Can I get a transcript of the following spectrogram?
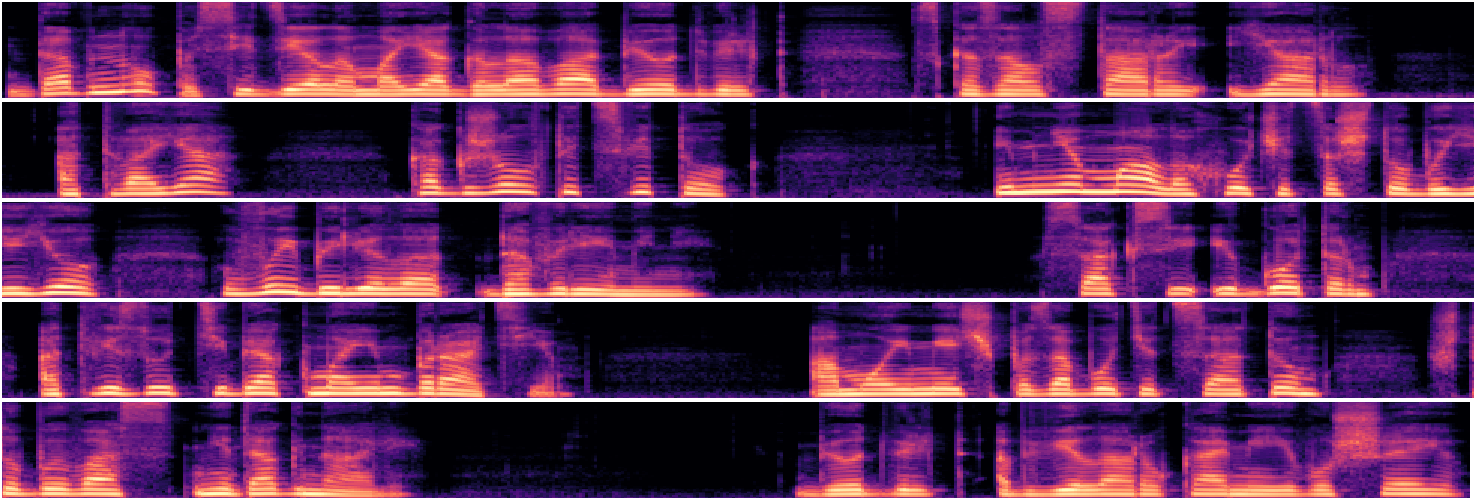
«Давно посидела моя голова, Бедвельд», — сказал старый ярл, — «а твоя, как желтый цветок и мне мало хочется, чтобы ее выбелило до времени. Сакси и Готерм отвезут тебя к моим братьям, а мой меч позаботится о том, чтобы вас не догнали. Бедвельд обвела руками его шею,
